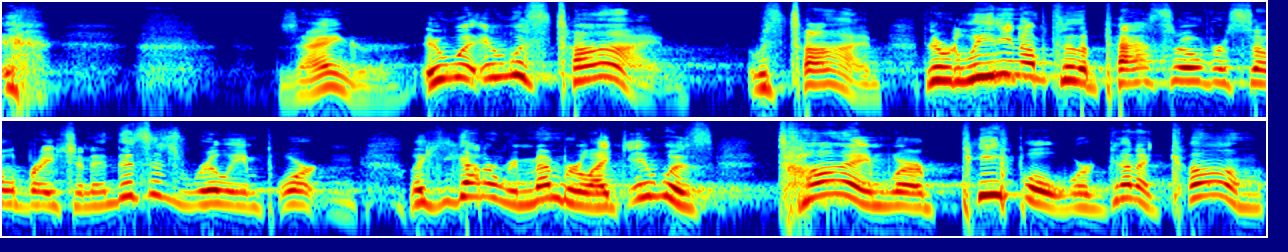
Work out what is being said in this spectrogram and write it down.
anger. It, w- it was time. It was time. They were leading up to the Passover celebration, and this is really important. Like, you got to remember, like, it was time where people were going to come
